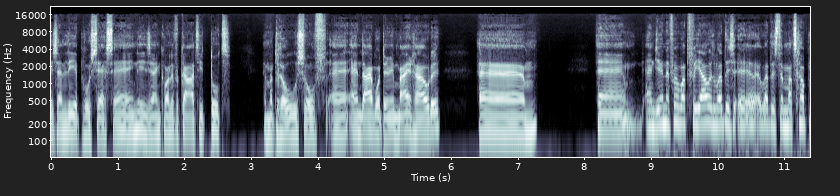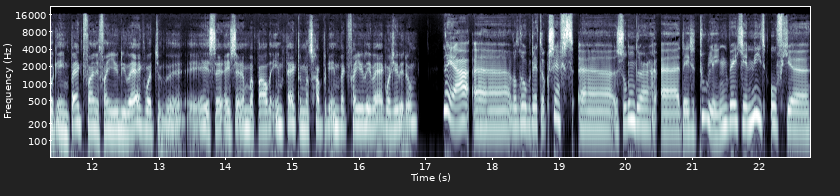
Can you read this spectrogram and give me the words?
zijn leerproces. Hè, in, in zijn kwalificatie tot een matroos. Of, eh, en daar wordt erin bijgehouden. Ehm, ehm, en Jennifer, wat voor jou is, wat is, eh, wat is de maatschappelijke impact van, van jullie werk? Wat, eh, is, er, is er een bepaalde impact, een maatschappelijke impact van jullie werk, wat jullie doen? Nou ja, wat Robert net ook zegt, zonder deze tooling weet je niet of je,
